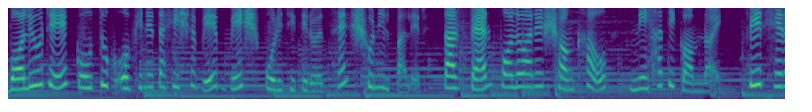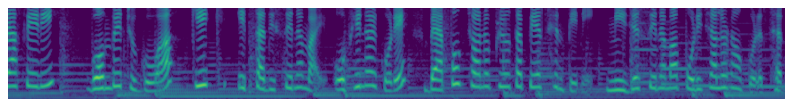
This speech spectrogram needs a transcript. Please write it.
বলিউডে কৌতুক অভিনেতা হিসেবে বেশ পরিচিতি রয়েছে সুনীল পালের। তার ফ্যান ফলোয়ারের সংখ্যাও নেহাতি কম নয়। ফির হেরা ফেরি, বোম্বে টু গোয়া, কিক ইত্যাদি সিনেমায় অভিনয় করে ব্যাপক জনপ্রিয়তা পেয়েছেন তিনি। নিজে সিনেমা পরিচালনাও করেছেন।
